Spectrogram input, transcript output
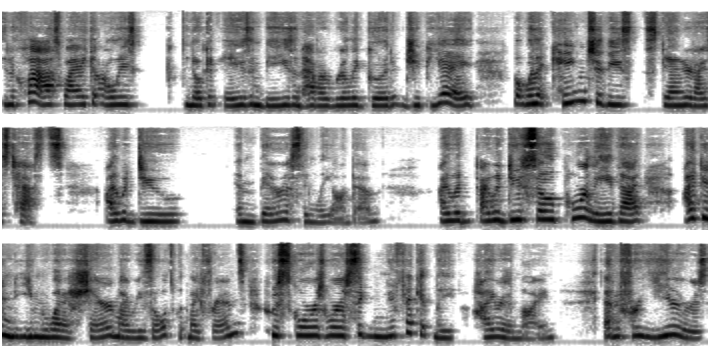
in a class, why I could always you know get A's and B's and have a really good GPA, but when it came to these standardized tests, I would do embarrassingly on them. I would I would do so poorly that I didn't even want to share my results with my friends whose scores were significantly higher than mine. And for years,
